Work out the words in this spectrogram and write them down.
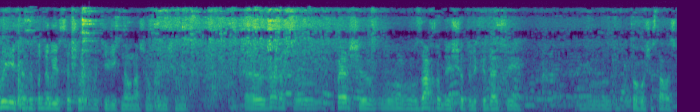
виїхав і подивився, що вибиті вікна у нашому приміщенні. Е, зараз е, перші заходи щодо ліквідації е, того, що сталося.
